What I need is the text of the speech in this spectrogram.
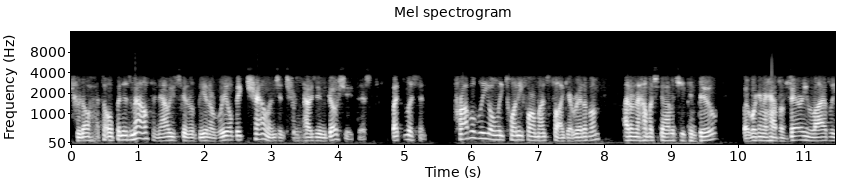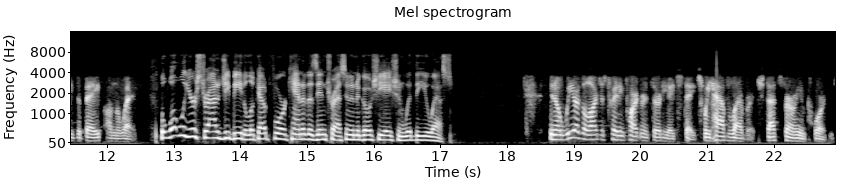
Trudeau had to open his mouth, and now he's going to be in a real big challenge in terms of how he's going to negotiate this. But listen, probably only 24 months till I get rid of him. I don't know how much damage he can do, but we're going to have a very lively debate on the way. But what will your strategy be to look out for Canada's interest in a negotiation with the U.S.? You know, we are the largest trading partner in 38 states. We have leverage. That's very important.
